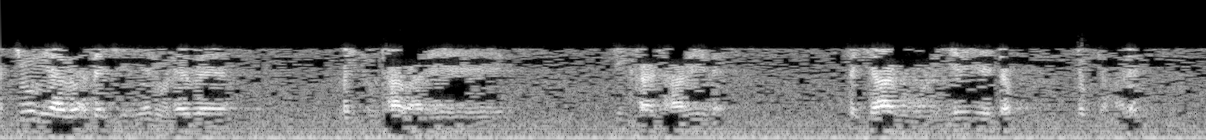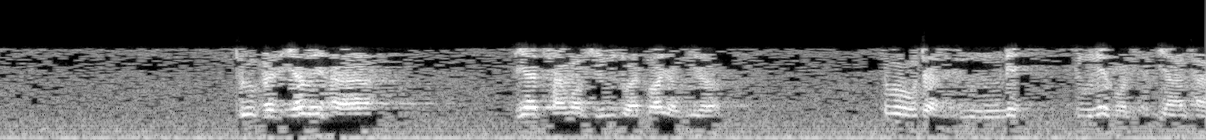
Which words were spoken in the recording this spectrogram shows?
အကျိုးများသောအသက်ရှင်ခြင်းလို့လည်းပဲမိတ်ဆွထားပါလေ ဒီခါထားလေးနဲ့တရားကိုရဲရဲတော့လုပ်ကြပါလေသူအရိယာမေဟာတရားထာမောရှိဥစွာတွားရောက်ပြီးတော့သဘောဝတ္တလူလူနဲ့လူနဲ့ပေါ်လေအပြန်အခါ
